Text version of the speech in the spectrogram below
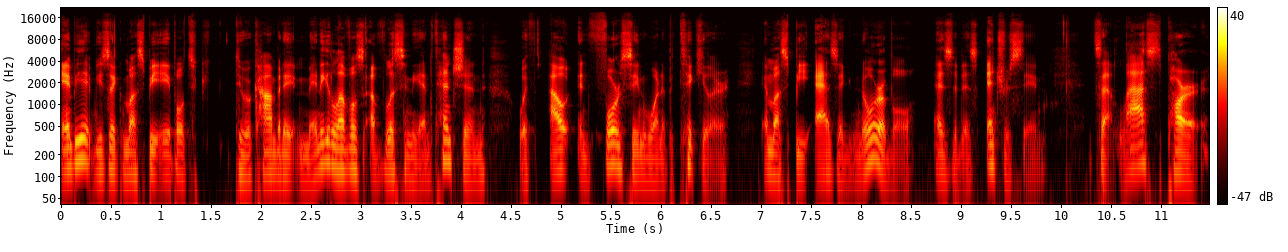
Ambient music must be able to, to accommodate many levels of listening and attention without enforcing one in particular. It must be as ignorable as it is interesting. It's that last part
